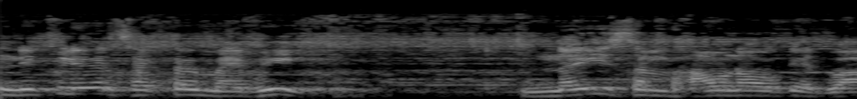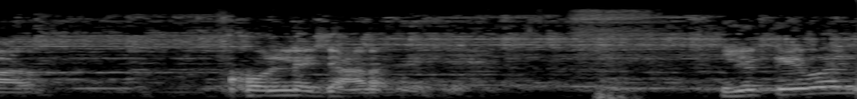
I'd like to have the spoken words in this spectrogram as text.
न्यूक्लियर सेक्टर में भी नई संभावनाओं के द्वार खोलने जा रहे हैं। ये केवल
